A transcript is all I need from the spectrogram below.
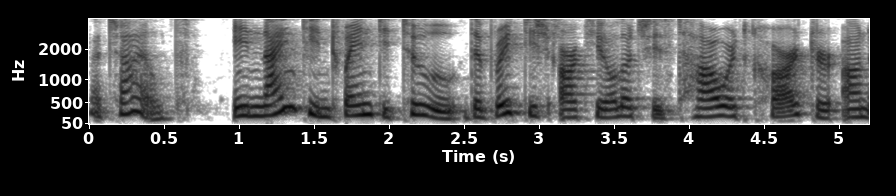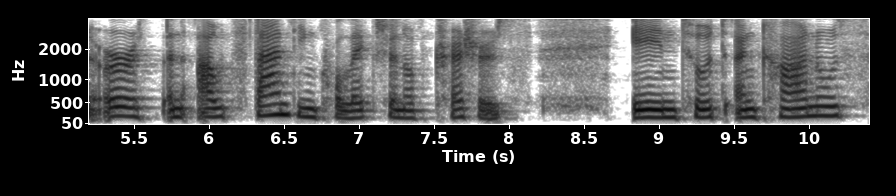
a child. In 1922, the British archaeologist Howard Carter unearthed an outstanding collection of treasures in Tutankhamun's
